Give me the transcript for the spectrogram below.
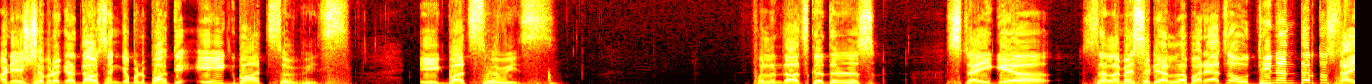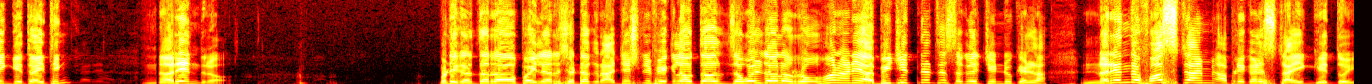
आणि अशा प्रकारे धावसंख्या आपण पाहते एक बाद सव्वीस. एक बाद सव्वीस. फलंदाज करताना स्ट्राईक सलामीसाठी आलेला बऱ्याच अवधीनंतर तो स्ट्राईक घेतो आय थिंक नरेंद्र. पण खरं तर पहिल्यांदा षटक राजेशने फेकलं होतं. जवळजवळ रोहन आणि अभिजितने ते सगळे चेंडू खेळला. नरेंद्र फर्स्ट टाइम आपल्याकडे स्ट्राईक घेतोय.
